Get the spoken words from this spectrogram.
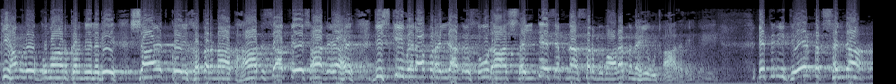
کہ ہم لوگ گمان کرنے لگے، شاید کوئی خطرناک حادثہ پیش آ گیا ہے، جس کی بنا پر اللہ کے رسول آج سجدے سے اپنا سر مبارک نہیں اٹھا رہے ہیں۔ اتنی دیر تک سجدہ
